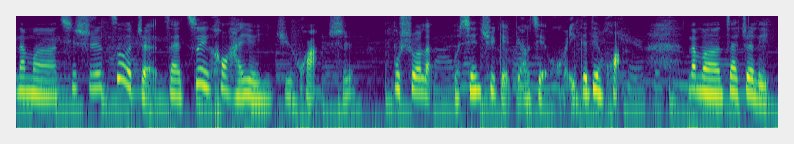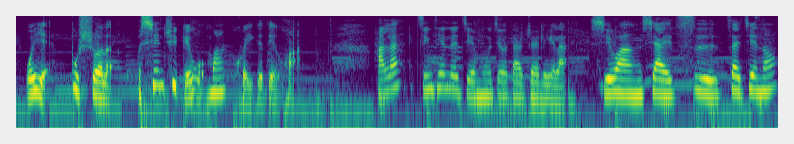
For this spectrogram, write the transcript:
那么其实作者在最后还有一句话是：不说了，我先去给表姐回一个电话。那么在这里我也不说了，我先去给我妈回一个电话。好了，今天的节目就到这里了，希望下一次再见哦，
